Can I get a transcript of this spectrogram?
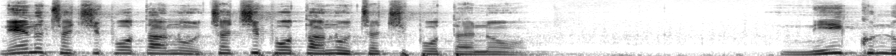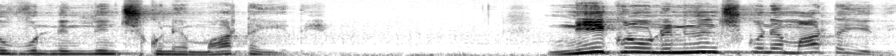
నేను చచ్చిపోతాను చచ్చిపోతాను చచ్చిపోతాను. నీకు నువ్వు నిందించుకునే మాట ఇది. నీకు నువ్వు నిందించుకునే మాట ఇది.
